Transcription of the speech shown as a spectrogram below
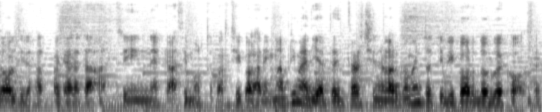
soldi da far pagare ad altri in casi molto particolari. Ma prima di addentrarci nell'argomento ti ricordo due cose.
